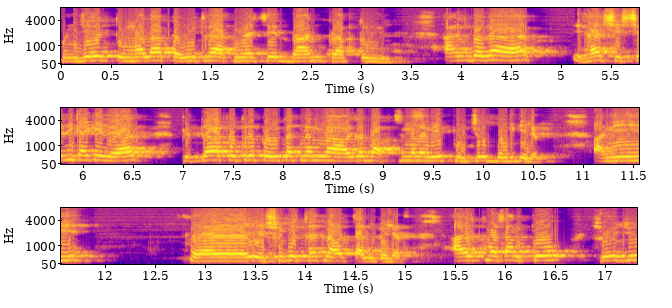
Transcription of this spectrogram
म्हणजे तुम्हाला पवित्र आत्म्याचे दान प्राप्त होईल. आज बघा ह्या शिष्याने काय केल्या पिता पुत्र पवित्र आत्म्या नावाच्या मी पुढचे बंद केलं. आणि येशू ख्रिस्ताच्या नावात चालू केल्यात. आज तुम्हाला सांगतो ह्यो जो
